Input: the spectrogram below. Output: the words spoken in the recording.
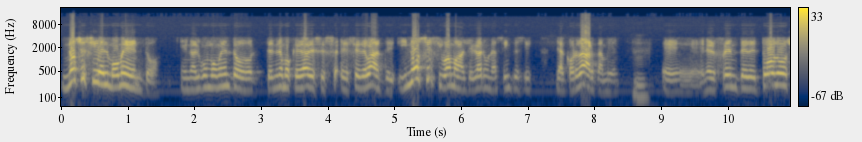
no sé si es el momento, en algún momento tendremos que dar ese, ese debate, y no sé si vamos a llegar a una síntesis de acordar también. Mm. Eh, en el frente de todos,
